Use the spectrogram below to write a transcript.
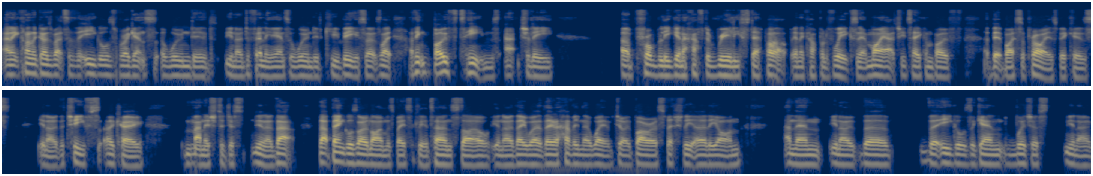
and it kind of goes back to the Eagles were against a wounded, you know, defending against a wounded QB. So it's like I think both teams actually are probably going to have to really step up in a couple of weeks, and it might actually take them both a bit by surprise because you know the Chiefs, okay, managed to just you know that that Bengals O line was basically a turnstile. You know, they were they were having their way of Joe Burrow, especially early on, and then you know the the Eagles again were just you know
